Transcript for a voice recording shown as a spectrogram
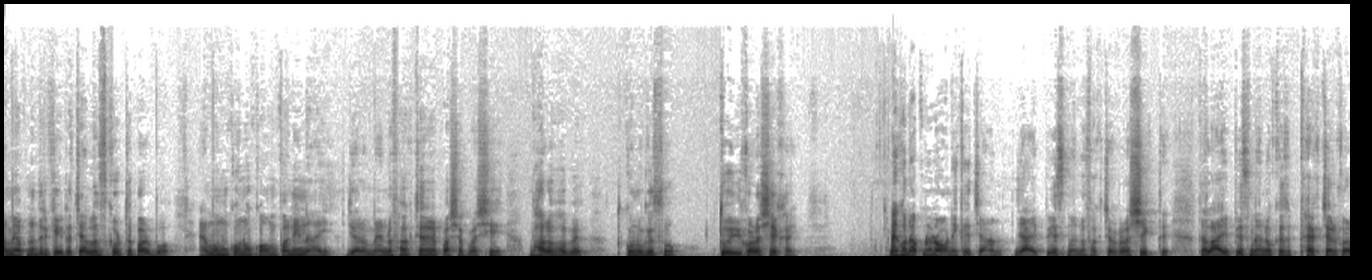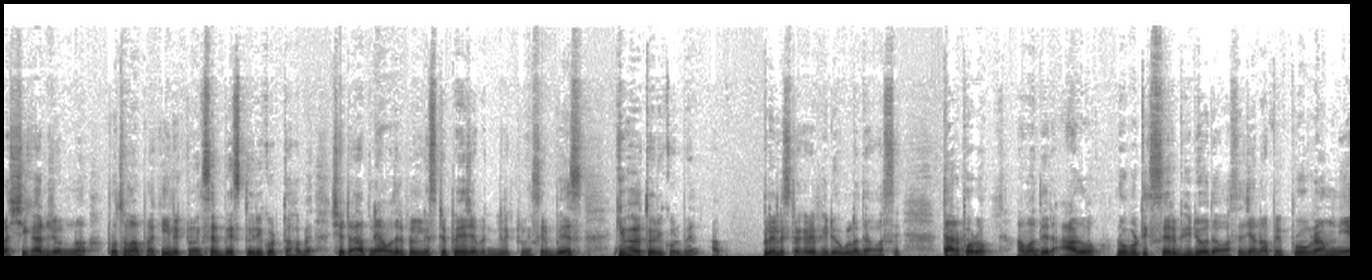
আমি আপনাদেরকে এটা চ্যালেঞ্জ করতে পারব, এমন কোনো কোম্পানি নাই যারা ম্যানুফ্যাকচারের পাশাপাশি ভালোভাবে কোনো কিছু তৈরি করা শেখায়। এখন আপনারা অনেকে চান যে আইপিএস ম্যানুফ্যাকচার করা শিখতে। তাহলে আইপিএস ম্যানুফ্যাকচার করা শেখার জন্য প্রথমে আপনাকে ইলেকট্রনিক্সের বেস তৈরি করতে হবে। সেটা আপনি আমাদের প্লেলিস্টে পেয়ে যাবেন। ইলেকট্রনিক্সের বেস কীভাবে তৈরি করবেন? প্লেলিস্ট আকারে ভিডিওগুলো দেওয়া আছে। তারপরও আমাদের আরও রোবোটিক্সের ভিডিও দেওয়া আছে, যেন আপনি প্রোগ্রাম নিয়ে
